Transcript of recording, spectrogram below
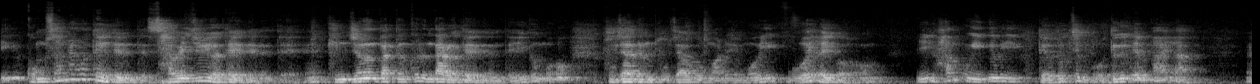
이 공산화가 돼야 되는데, 사회주의가 돼야 되는데, 예? 김정은 같은 그런 나라가 돼야 되는데, 이거 뭐, 부자들은 부자고 말이에요. 뭐, 이, 뭐야, 이거. 이 한국, 이거, 이 도대체 뭐 어떻게 된 바야. 예?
